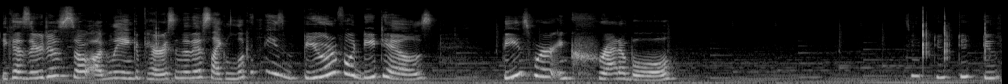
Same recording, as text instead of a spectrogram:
because they're just so ugly in comparison to this. Like look at these beautiful details. These were incredible. Do, do, do,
